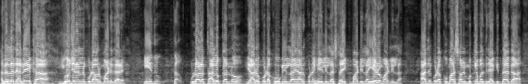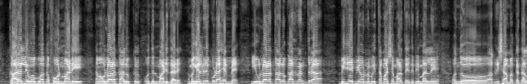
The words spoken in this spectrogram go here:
ಅದಲ್ಲದೆ ಅನೇಕ ಯೋಜನೆಗಳನ್ನು ಕೂಡ ಅವರು ಮಾಡಿದ್ದಾರೆ. ಇದು ತ ಉಳ್ಳಾಳ ತಾಲೂಕನ್ನು ಯಾರು ಕೂಡ ಕೂಗಲಿಲ್ಲ, ಯಾರು ಕೂಡ ಹೇಳಿಲ್ಲ, ಸ್ಟ್ರೈಕ್ ಮಾಡಲಿಲ್ಲ ಏನೂ ಮಾಡಲಿಲ್ಲ. ಆದರೂ ಕೂಡ ಕುಮಾರಸ್ವಾಮಿ ಮುಖ್ಯಮಂತ್ರಿ ಆಗಿದ್ದಾಗ ಕಾರಲ್ಲಿ ಹೋಗುವಾಗ ಫೋನ್ ಮಾಡಿ ನಮ್ಮ ಉಳ್ಳಾಳ ತಾಲೂಕು ಒಂದನ್ನು ಮಾಡಿದ್ದಾರೆ. ನಮಗೆಲ್ಲರಿಗೂ ಕೂಡ ಹೆಮ್ಮೆ. ಈ ಉಳ್ಳಾಳ ತಾಲೂಕು ಆದ ನಂತರ ಬಿ ಜೆ ಪಿಯವರು ನಮಗೆ ತಮಾಷೆ ಮಾಡ್ತಾಯಿದ್ರು ನಿಮ್ಮಲ್ಲಿ ಒಂದು ಅಗ್ನಿಶಾಮಕ ದಳ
